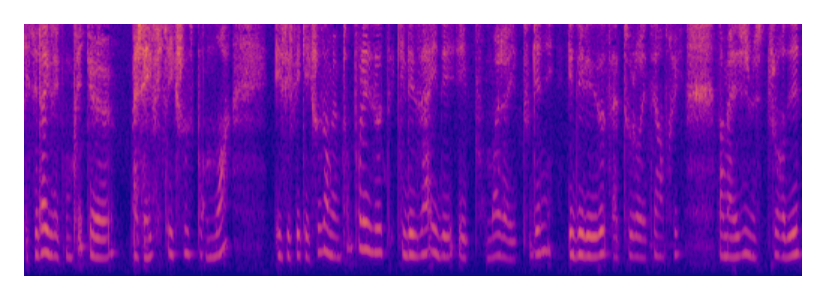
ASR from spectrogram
Et c'est là que j'ai compris que bah, j'avais fait quelque chose pour moi et j'ai fait quelque chose en même temps pour les autres qui les a aidés. Et pour moi, j'avais tout gagné. Aider les autres, ça a toujours été un truc. Dans ma vie, je me suis toujours dit,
